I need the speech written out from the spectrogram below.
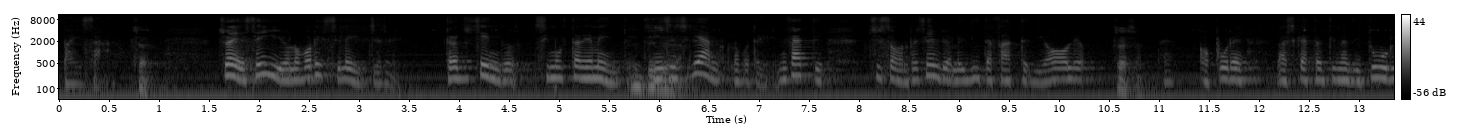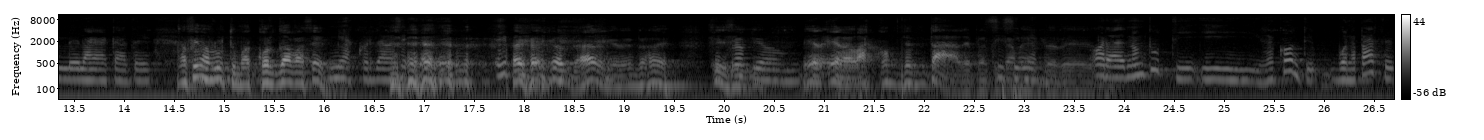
paesano. Certo. Cioè, se io lo volessi leggere traducendo simultaneamente in siciliano, lo potrei. Infatti, ci sono per esempio le dita fatte di olio, sì, sì. Eh, oppure la scattatina di tulle, la cate... Ma fino all'ultimo accordava sempre. Mi accordava sempre. e accordare che non è... Sì, proprio... era, era, l'accontentare praticamente. Sì, Ora, non tutti i racconti, buona parte,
